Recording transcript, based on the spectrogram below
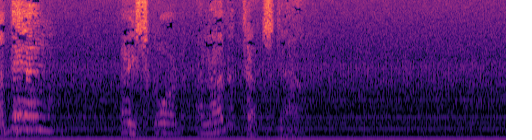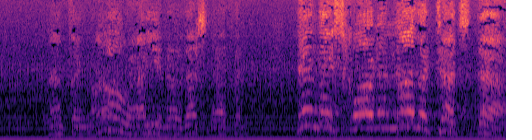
And then they scored another touchdown. And I'm thinking, oh, well, you know, that's nothing. Then they scored another touchdown.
